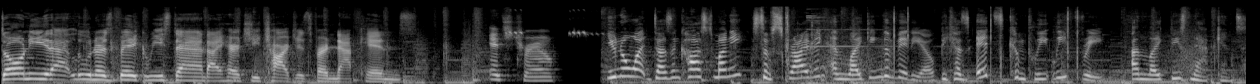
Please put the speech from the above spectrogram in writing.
Don't eat at Lunar's bakery stand. I heard she charges for napkins. It's true. You know what doesn't cost money? Subscribing and liking the video because it's completely free, unlike these napkins.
